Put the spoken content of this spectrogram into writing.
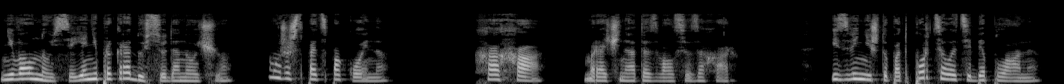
«Не волнуйся, я не прокрадусь сюда ночью. Можешь спать спокойно». «Ха-ха!» — мрачно отозвался Захар. «Извини, что подпортила тебе планы.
